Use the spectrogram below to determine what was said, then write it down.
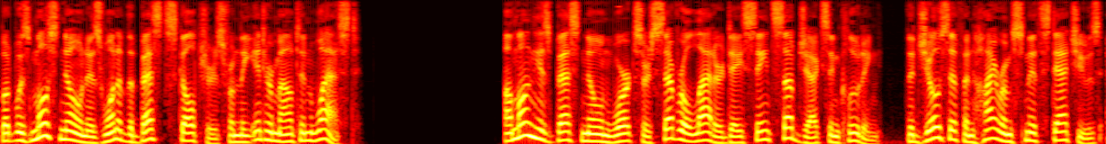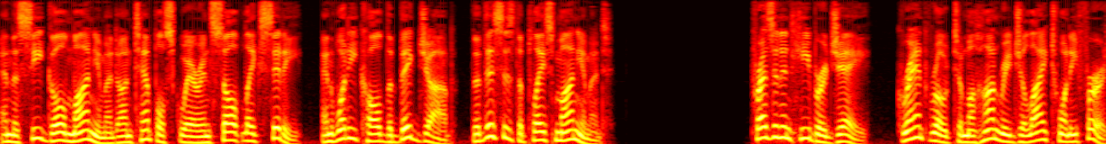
but was most known as one of the best sculptors from the Intermountain West. Among his best known works are several Latter day Saint subjects, including the Joseph and Hyrum Smith statues and the Sea Gull Monument on Temple Square in Salt Lake City, and what he called the Big Job, the This Is the Place Monument. President Heber J. Grant wrote to Mahonri July 21,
